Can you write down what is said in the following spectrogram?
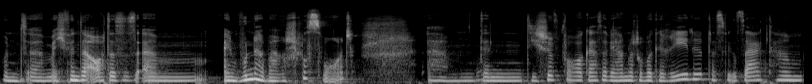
Und ähm, ich finde auch, das ist ähm, ein wunderbares Schlusswort. Ähm, denn die Schiffbauergasse, wir haben darüber geredet, dass wir gesagt haben,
